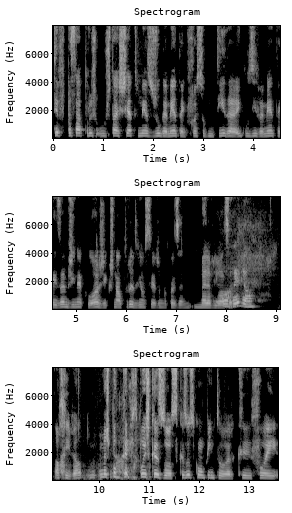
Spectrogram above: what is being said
teve que passar por os, os, tais sete meses de julgamento em que foi submetida inclusivamente a exames ginecológicos. Na altura deviam ser uma coisa maravilhosa. Horrível. Horrível. Mas pouco horrível. tempo depois casou-se. Casou-se com um pintor que foi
